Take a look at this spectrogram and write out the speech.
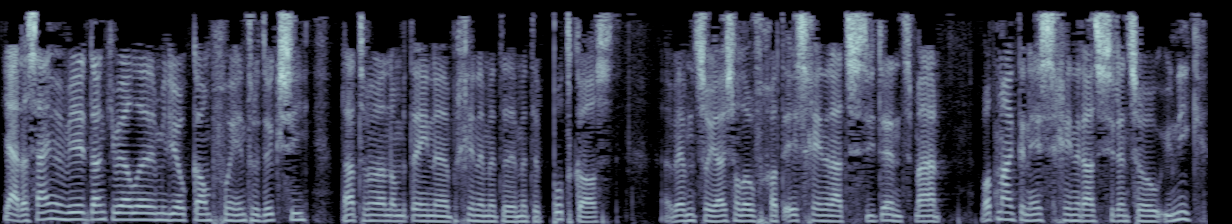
Ja, daar zijn we weer. Dankjewel Emilio Kamp voor je introductie. Laten we dan meteen beginnen met de, met de podcast. We hebben het zojuist al over gehad, eerste generatie student. Maar wat maakt een eerste generatie student zo uniek?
